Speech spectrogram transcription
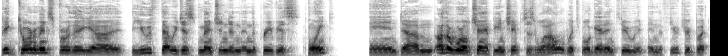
big tournaments for the uh, the youth that we just mentioned in, in the previous point, and um, other world championships as well, which we'll get into in, in the future. But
